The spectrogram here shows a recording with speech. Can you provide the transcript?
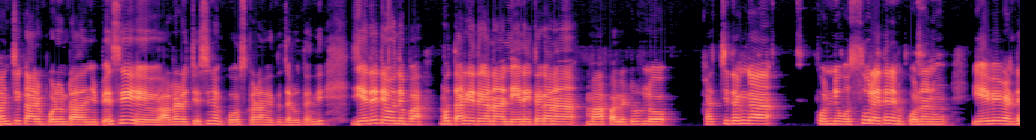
మంచి కారం పొడి ఉంటుందని చెప్పేసి ఆల్రెడీ వచ్చేసి నేను కోసుకోవడం అయితే జరుగుతుంది. ఏదైతే ఉంది బా మొత్తానికైతే కానీ నేనైతే కానీ మా పల్లెటూరులో ఖచ్చితంగా కొన్ని వస్తువులు అయితే నేను కొనను. ఏవేవి అంటే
